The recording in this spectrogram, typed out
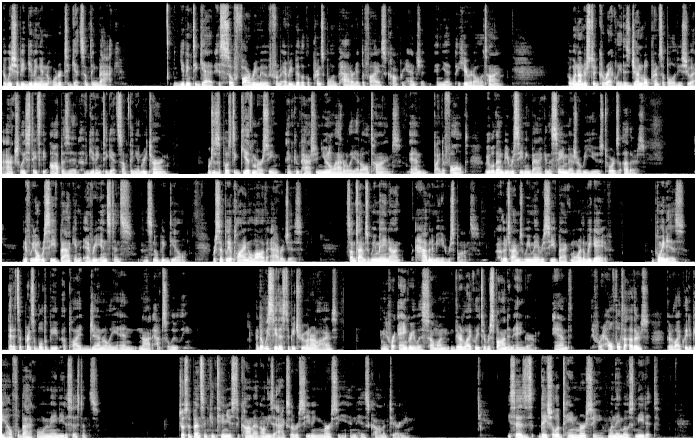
that we should be giving in order to get something back. Giving to get is so far removed from every biblical principle and pattern it defies comprehension, and yet I hear it all the time. But when understood correctly, this general principle of Yeshua actually states the opposite of giving to get something in return. We're just supposed to give mercy and compassion unilaterally at all times, and by default, we will then be receiving back in the same measure we use towards others. And if we don't receive back in every instance, then it's no big deal. We're simply applying a law of averages. Sometimes we may not have an immediate response. Other times we may receive back more than we gave. The point is that it's a principle to be applied generally and not absolutely. And don't we see this to be true in our lives? I mean, if we're angry with someone, they're likely to respond in anger. And if we're helpful to others, they're likely to be helpful back when we may need assistance. Joseph Benson continues to comment on these acts of receiving mercy in his commentary. He says, They shall obtain mercy when they most need it.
